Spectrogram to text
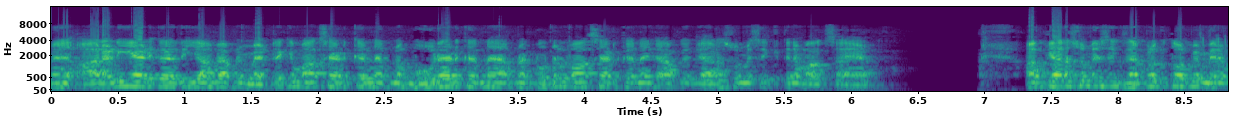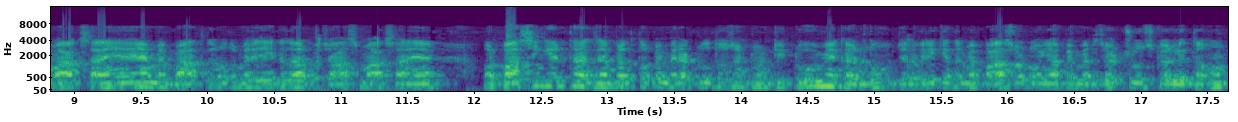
मैंने ऑलरेडी ऐड कर दी, यहाँ पे आपने मैट्रिक के मार्क्स ऐड करना है अपना बोर्ड ऐड करना है, अपना टोटल मार्क्स ऐड करना है आपके 1100 में से कितने मार्क्स आए हैं। अब 1100 में से एग्ज़ाम्पल के तौर पे मेरे मार्क्स आए हैं, मैं बात करूँ तो मेरे 1050 मार्क्स आए हैं। और पासिंग ईयर था एग्ज़ाम्पल के तौर पे मेरा 2022 में कर लूँ, जनवरी के अंदर मैं पास आउट हूँ, यहाँ पे मैं रिज़ल्ट चूज़ कर लेता हूँ।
